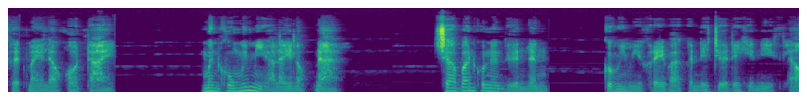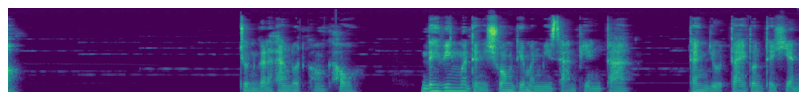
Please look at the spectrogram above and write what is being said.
เกิดใหม่แล้วก็ได้ มันคงไม่มีอะไรหรอกนะชาวบ้านคนอื่นๆนั้น ก็ไม่มีใครพากันได้เจอได้เห็นอีกแล้ว จนกระทั่งรถของเขา ได้วิ่งมาถึงช่วงที่มันมีสารเพียงตา ตั้งอยู่ใต้ต้นตะเคียน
